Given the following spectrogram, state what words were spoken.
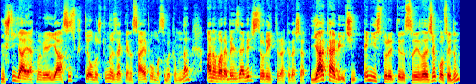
güçlü yağ yakma ve yağsız kütle oluşturma özelliklerine sahip olması bakımından anavara benzer bir steroiddir arkadaşlar. Yağ kaybı için en iyi steroidleri sıralayacak olsaydım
